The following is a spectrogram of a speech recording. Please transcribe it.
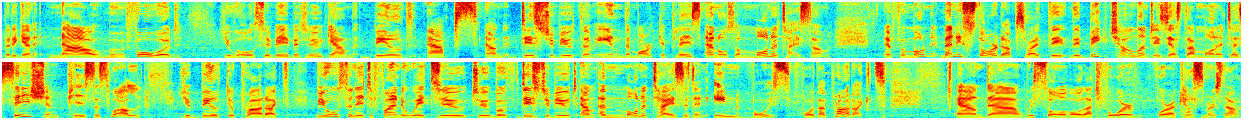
But again, now moving forward, you will also be able to again build apps and distribute them in the marketplace and also monetize them. And for many startups, right, the, the big challenge is just a monetization piece as well. You built your product, but you also need to find a way to, to both distribute and, and monetize it and invoice for that product. And uh, we solve all that for, for our customers now.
